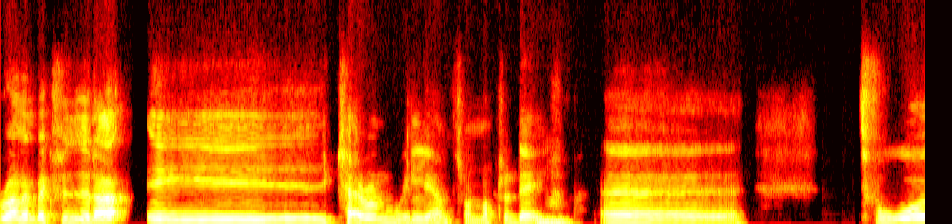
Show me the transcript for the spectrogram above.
running back 4 är Caron Williams från Notre Dame. Mm. Eh, två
